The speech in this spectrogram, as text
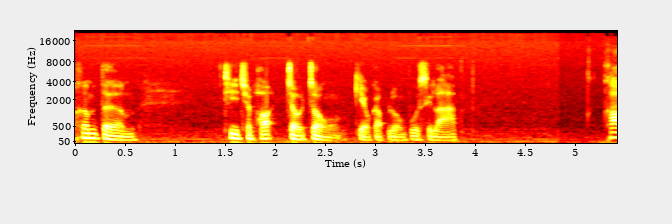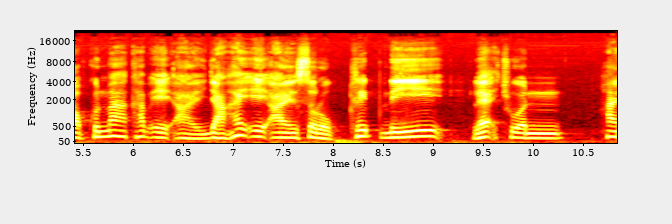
เพิ่มเติม ที่เฉพาะเจาะจงเกี่ยวกับหลวงปู่ศิลา ขอบคุณมากครับ AI อยากให้ AI สรุปคลิปนี้ และชวนให้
